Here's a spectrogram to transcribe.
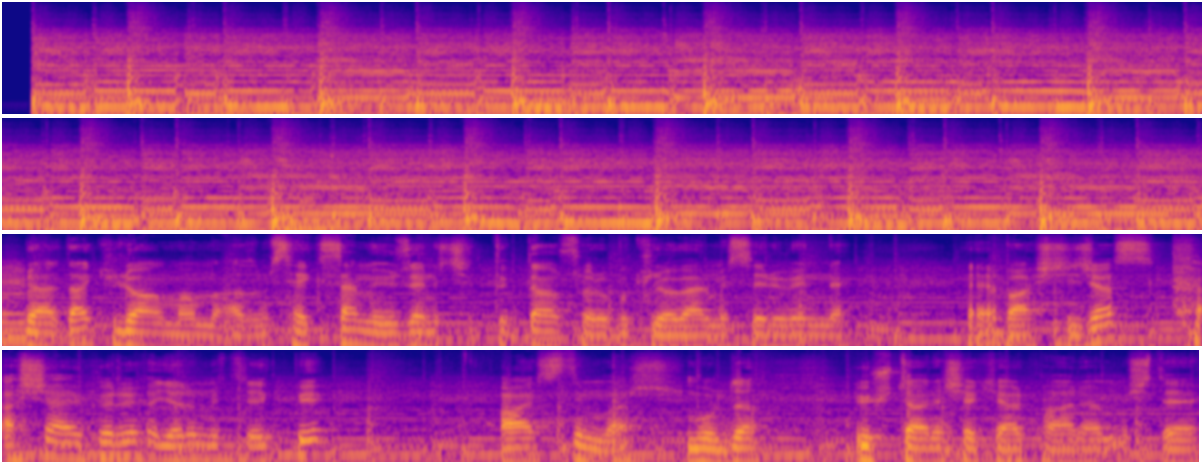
Biraz daha kilo almam lazım. 80 ve üzerine çıktıktan sonra bu kilo verme serüvenine başlayacağız. Aşağı yukarı yarım litrelik bir ice tea'm var. Burada 3 tane şekerparem işte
